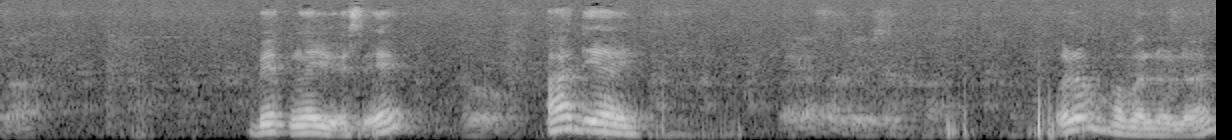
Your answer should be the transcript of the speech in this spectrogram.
ba? Bet nga USA? Oo. Ah, di ay. Asa na siya? Wala mo kabalolan?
